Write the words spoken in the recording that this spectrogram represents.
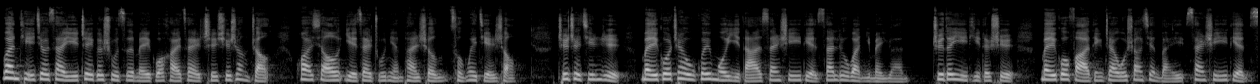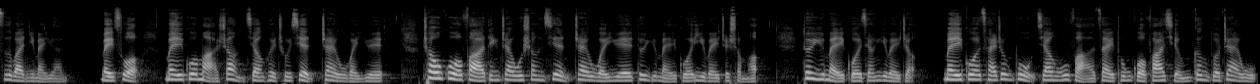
问题就在于这个数字，美国还在持续上涨，花销也在逐年攀升，从未减少。直至今日，美国债务规模已达三十一点三六万亿美元。值得一提的是，美国法定债务上限为三十一点四万亿美元。没错，美国马上将会出现债务违约，超过法定债务上限。债务违约对于美国意味着什么？对于美国将意味着。美国财政部将无法再通过发行更多债务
